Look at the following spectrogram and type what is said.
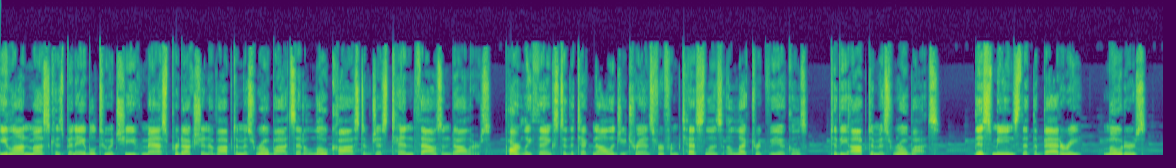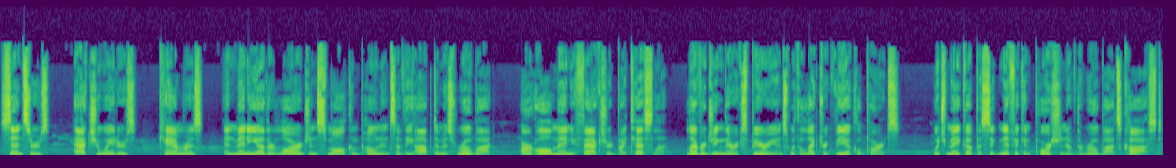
Elon Musk has been able to achieve mass production of Optimus robots at a low cost of just $10,000, partly thanks to the technology transfer from Tesla's electric vehicles to the Optimus robots. This means that the battery, motors, sensors, actuators, cameras, and many other large and small components of the Optimus robot are all manufactured by Tesla, leveraging their experience with electric vehicle parts, which make up a significant portion of the robot's cost.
